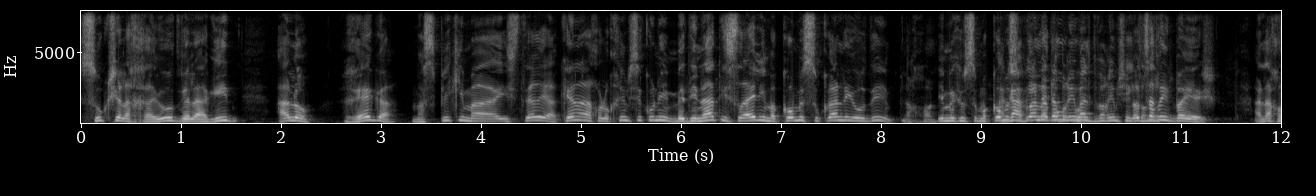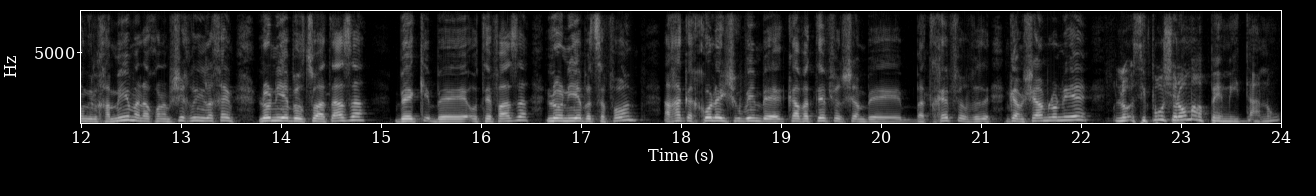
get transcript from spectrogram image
סוג של אחריות ולהגיד, הלו, רגע, מספיק עם ההיסטריה, כן, אנחנו לוקחים סיכונים. מדינת ישראל היא מקום מסוכן ליהודים. נכון. היא מקום אגב, מסוכן אם לגור מדברים בו. על דברים לא שעיתונות- צריך להתבייש. אנחנו נלחמים, אנחנו נמשיך להילחם. לא נהיה ברצועת עזה, בעוטף עזה, לא נהיה בצפון, אחר כך כל היישובים בקו התפר שם, בבת חפר וזה, גם שם לא נהיה. לא, סיפור שלא מרפה מאיתנו.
